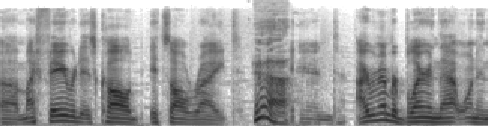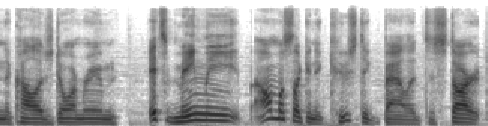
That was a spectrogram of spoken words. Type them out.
uh, my favorite is called It's All Right. Yeah. And I remember blaring that one in the college dorm room. It's mainly almost like an acoustic ballad to start.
